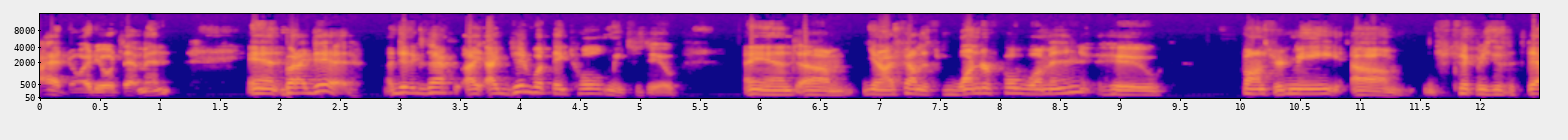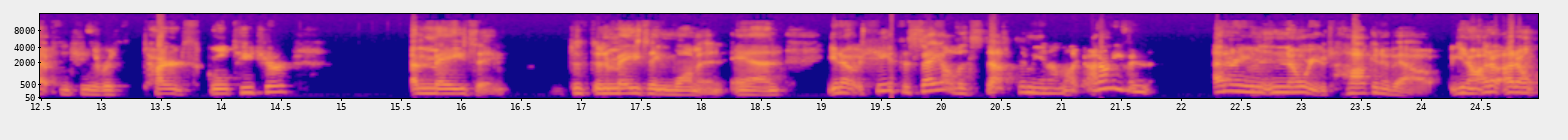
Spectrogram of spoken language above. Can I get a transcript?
I had no idea what that meant. And, but I did. I did exactly, I, I did what they told me to do. And, um, you know, I found this wonderful woman who sponsored me. Um, she took me through the steps and she's a retired school teacher. Amazing. Just an amazing woman. And, you know, she used to say all this stuff to me and I'm like, I don't even, I don't even know what you're talking about. You know, I don't, I don't,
